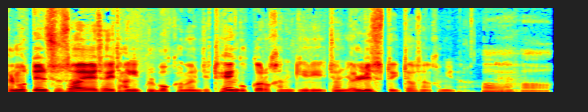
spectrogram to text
잘못된 수사에 저희 당이 굴복하면 이제 퇴행 국가로 가는 길이 전 열릴 수도 있다고 생각합니다. 어, 네. 어.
